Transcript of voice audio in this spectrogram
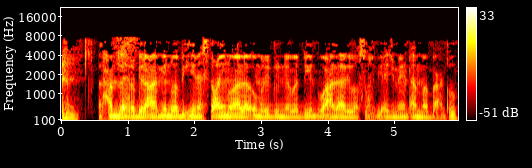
Alhamdulillahirabbil alamin wa bihi nasta'inu ala umri dunya waddin wa ala alihi washabbihi ajmain amma ba'du.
